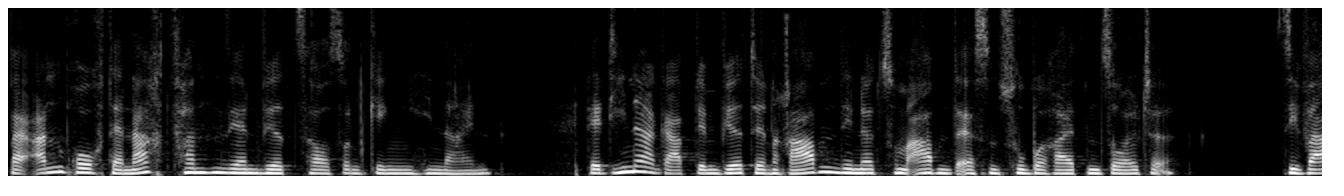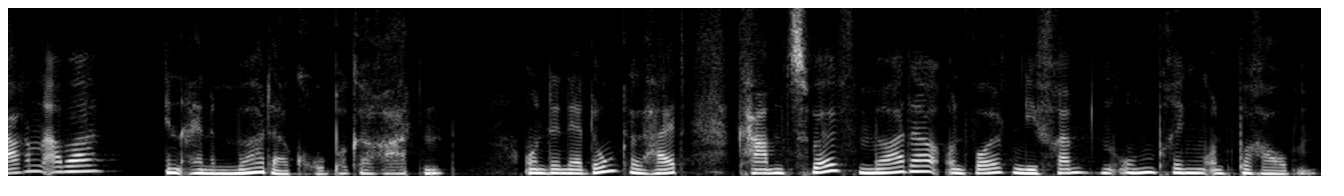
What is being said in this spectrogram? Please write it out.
Bei Anbruch der Nacht fanden sie ein Wirtshaus und gingen hinein. Der Diener gab dem Wirt den Raben, den er zum Abendessen zubereiten sollte. Sie waren aber in eine Mördergrube geraten. Und in der Dunkelheit kamen zwölf Mörder und wollten die Fremden umbringen und berauben.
